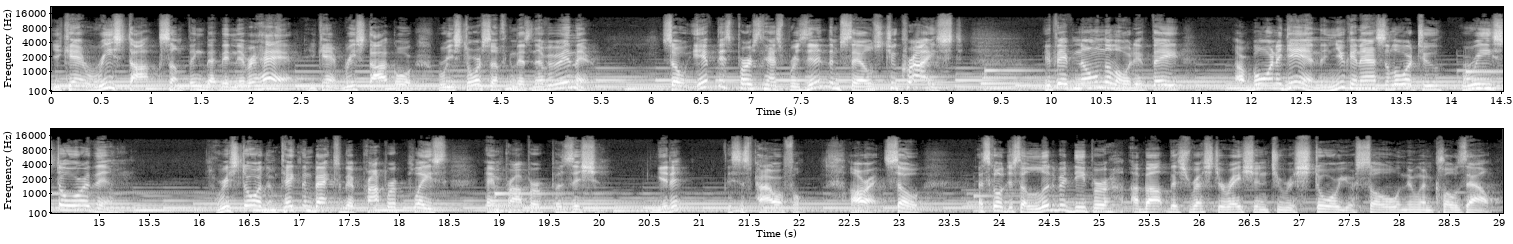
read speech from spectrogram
you can't restock something that they never had. You can't restock or restore something that's never been there. So if this person has presented themselves to Christ, if they've known the Lord, if they are born again, then you can ask the Lord to restore them. Restore them. Take them back to their proper place and proper position. Get it? This is powerful. All right, so let's go just a little bit deeper about this restoration to restore your soul, and then we're going to close out.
